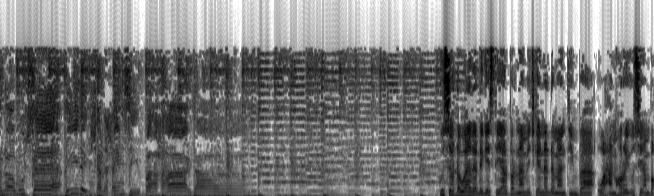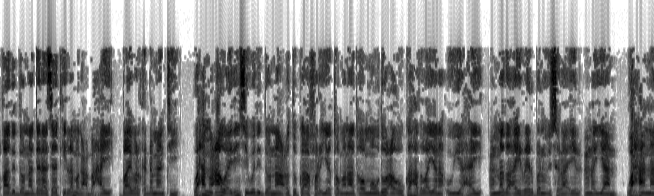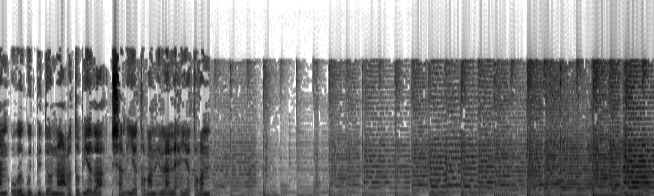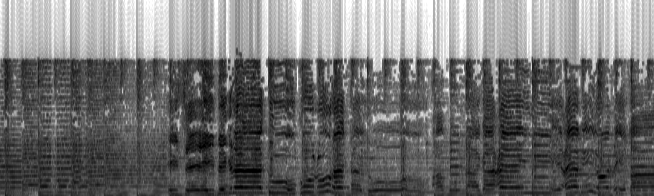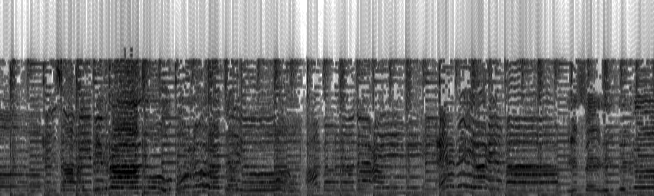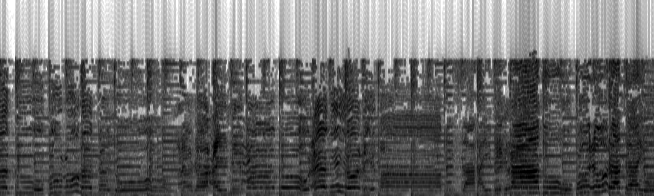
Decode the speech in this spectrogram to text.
udanogu saaciiday dhowaada dhegaystayaal barnaamijkeenna dhammaantiinba waxaan horay u sii ambaqaadi doonnaa daraasaadkii la magac baxay baibalka dhammaantii waxaannu caawa idiinsii wadi doonnaa cutubka afar iyo tobanaad oo mawduuca uu ka hadlayana uu yahay cunnada ay reer banu israa'iil cunayaan waxaanan uga gudbi doonnaa cutubyada shan iyo toban ilaa lix iyo toban cilmigiisa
